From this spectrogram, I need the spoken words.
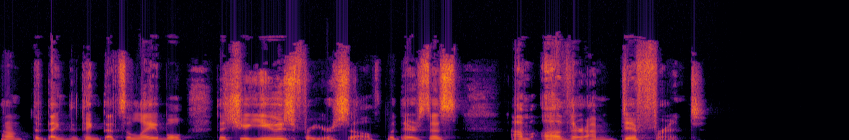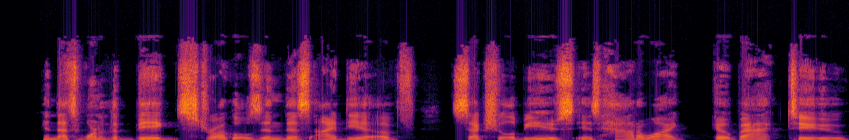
I don't think, think that's a label that you use for yourself, but there's this I'm other, I'm different. And that's one of the big struggles in this idea of sexual abuse is how do I go back to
